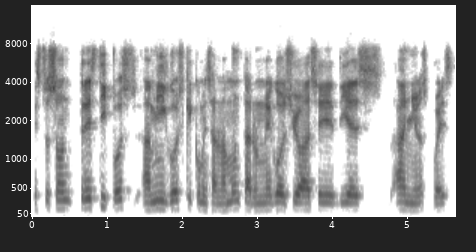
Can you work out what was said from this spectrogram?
Estos son tres tipos, amigos, que comenzaron a montar un negocio hace 10 años, pues,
